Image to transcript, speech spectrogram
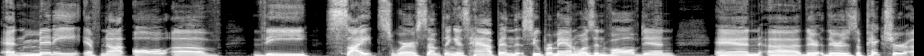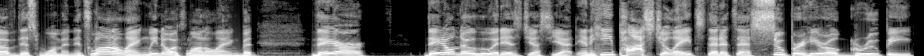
at many, if not all of the sites where something has happened that Superman was involved in, and uh, there, there's a picture of this woman. It's Lana Lang. We know it's Lana Lang, but they are they don't know who it is just yet. And he postulates that it's a superhero groupie.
